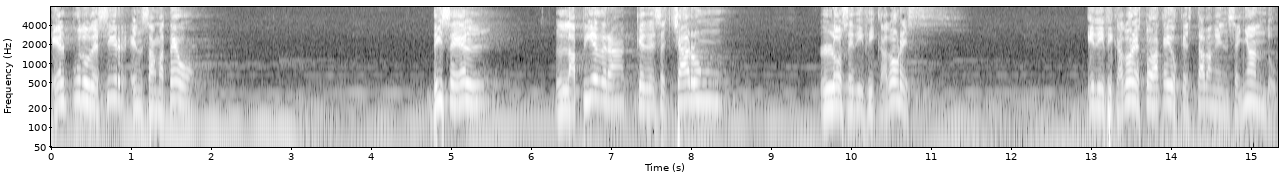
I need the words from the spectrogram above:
Él pudo decir en San Mateo, dice él, la piedra que desecharon los edificadores. Edificadores, todos aquellos que estaban enseñando.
